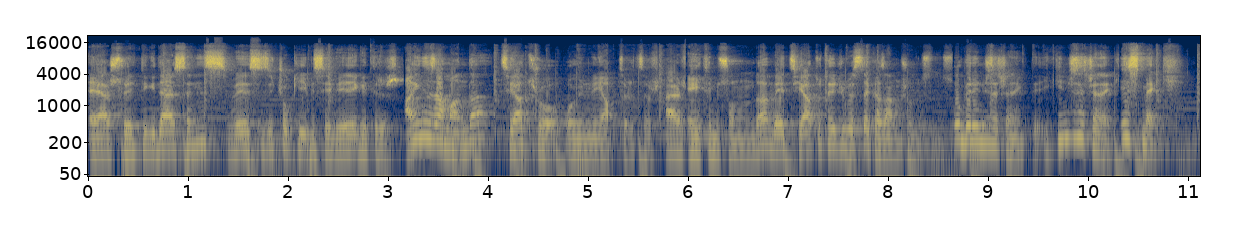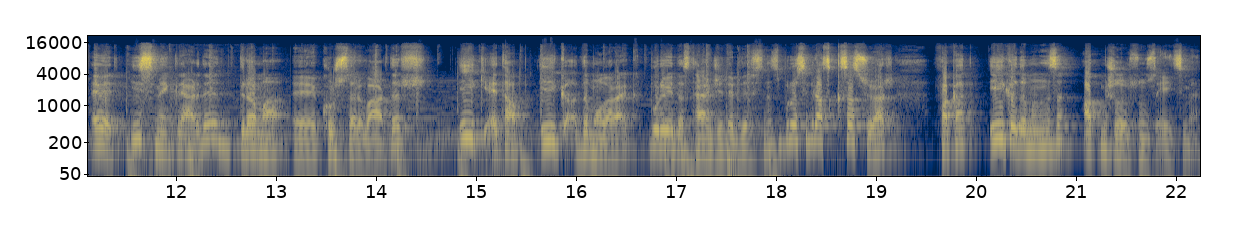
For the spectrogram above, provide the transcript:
Eğer sürekli giderseniz ve sizi çok iyi bir seviyeye getirir. Aynı zamanda tiyatro oyunu yaptırtır her eğitimi sonunda ve tiyatro tecrübesi de kazanmış olursunuz. Bu birinci seçenekti. İkinci seçenek İSMEK. Evet İSMEK'lerde drama e, kursları vardır. İlk etap, ilk adım olarak burayı da tercih edebilirsiniz. Burası biraz kısa sürer fakat ilk adımınızı atmış olursunuz eğitime.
